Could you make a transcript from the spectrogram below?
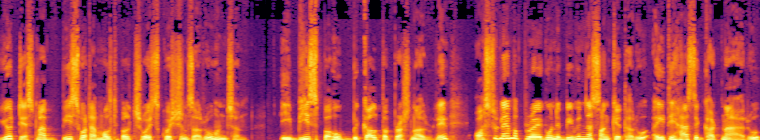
यो टेस्टमा बिसवटा मल्टिपल चोइस क्वेसन्सहरू हुन्छन् यी बिस बहु विकल्प प्रश्नहरूले अस्ट्रेलियामा प्रयोग हुने विभिन्न संकेतहरू ऐतिहासिक घटनाहरू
